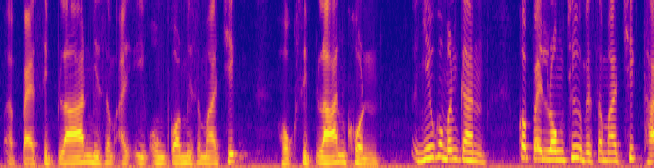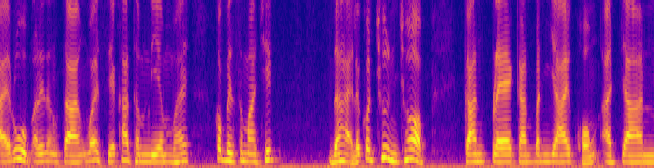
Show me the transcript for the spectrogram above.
80 ล้าน มีอีกองค์กรมีสมาชิก 60 ล้านคน ยิวก็เหมือนกัน ก็ไปลงชื่อเป็นสมาชิกถ่ายรูปอะไรต่างๆ ไว้เสียค่าธรรมเนียมไว้ก็เป็นสมาชิกได้แล้วก็ชื่นชอบการแปลการบรรยายของอาจารย์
